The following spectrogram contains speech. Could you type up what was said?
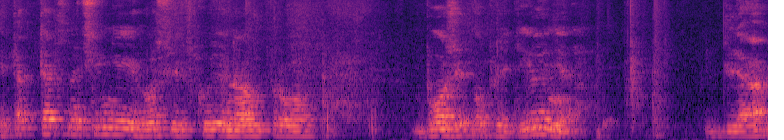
І так так значення його свідкує нам про Боже оприділення для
